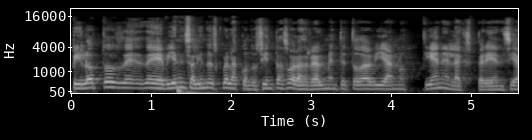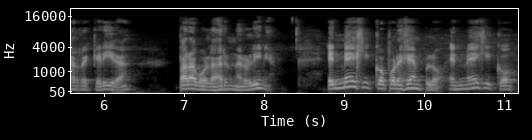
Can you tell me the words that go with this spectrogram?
pilotos de, vienen saliendo de escuela con 200 horas, realmente todavía no tienen la experiencia requerida para volar en una aerolínea. En México, por ejemplo, en México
